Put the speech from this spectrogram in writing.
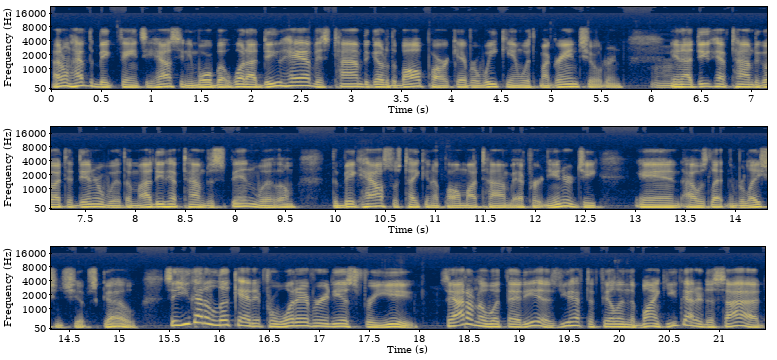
I don't have the big fancy house anymore, but what I do have is time to go to the ballpark every weekend with my grandchildren. Mm-hmm. And I do have time to go out to dinner with them. I do have time to spend with them. The big house was taking up all my time, effort, and energy. And I was letting the relationships go. So you got to look at it for whatever it is for you. See, I don't know what that is. You have to fill in the blank. You've got to decide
